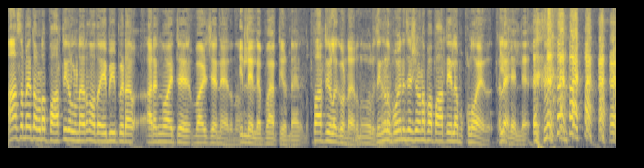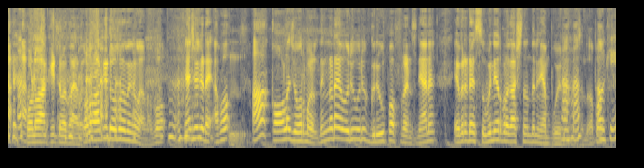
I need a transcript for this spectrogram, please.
ആ. സമയത്ത് അവിടെ പാർട്ടികൾ ഉണ്ടായിരുന്നു? അതോ എ ബി പിയുടെ അരങ്ങുമായിട്ട് വാഴ്ച തന്നെയായിരുന്നു? ഇല്ല ഇല്ല പാർട്ടി ഉണ്ടായിരുന്നു. പാർട്ടികളൊക്കെ ഉണ്ടായിരുന്നു. നിങ്ങൾ പോയതിനു ശേഷമാണ് അപ്പൊ പാർട്ടിയെല്ലാം കുളമായത് അല്ലേ? ഇല്ല ഇല്ല. കുളമാക്കിയിട്ട് വന്നതാണ്. കുളമാക്കിയിട്ട് വന്നത് നിങ്ങളാണ്. അപ്പോ ഞാൻ ചോദിക്കട്ടെ അപ്പോ ആ കോളേജ് ഓർമ്മകൾ നിങ്ങളുടെ ഒരു ഒരു ഗ്രൂപ്പ് ഓഫ് ഫ്രണ്ട്സ് ഞാൻ ഇവരുടെ സുവിനിയർ പ്രകാശനത്തിന് ഞാൻ പോയിരുന്നു അപ്പൊ okay.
